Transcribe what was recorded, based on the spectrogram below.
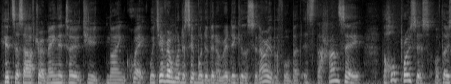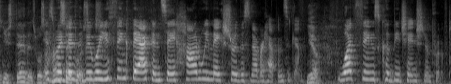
hits us after a magnitude nine quake, which everyone would have said would have been a ridiculous scenario before, but it's the Hansei, the whole process of those new standards was a Is where, Hansei the- process. where you think back and say, how do we make sure this never happens again? yeah, What things could be changed and improved?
